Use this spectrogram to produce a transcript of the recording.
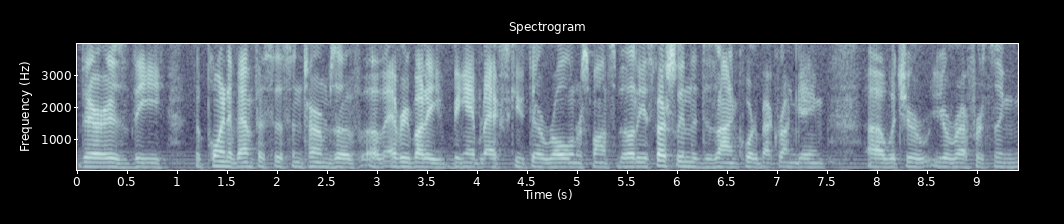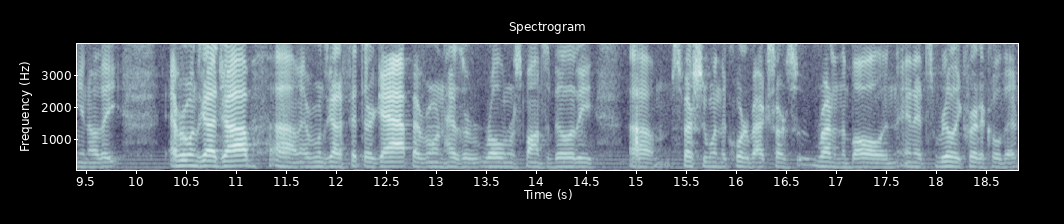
there is the the point of emphasis in terms of, of everybody being able to execute their role and responsibility, especially in the design quarterback run game, uh, which you're you're referencing. You know, they everyone's got a job, um, everyone's got to fit their gap, everyone has a role and responsibility, um, especially when the quarterback starts running the ball, and, and it's really critical that,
